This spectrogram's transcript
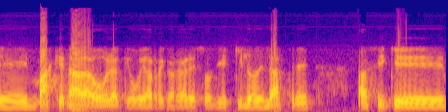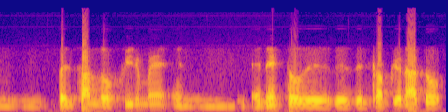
eh, más que nada ahora que voy a recargar esos 10 kilos de lastre, así que mm, pensando firme en, esto del campeonato,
